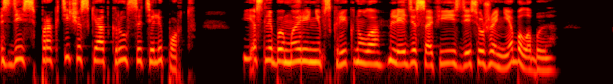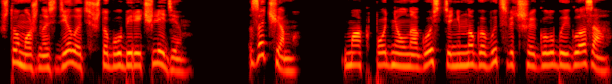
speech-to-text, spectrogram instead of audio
Здесь практически открылся телепорт. Если бы Мэри не вскрикнула, леди Софии здесь уже не было бы. Что можно сделать, чтобы уберечь леди?» «Зачем?» Маг поднял на гостя немного выцветшие голубые глаза.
